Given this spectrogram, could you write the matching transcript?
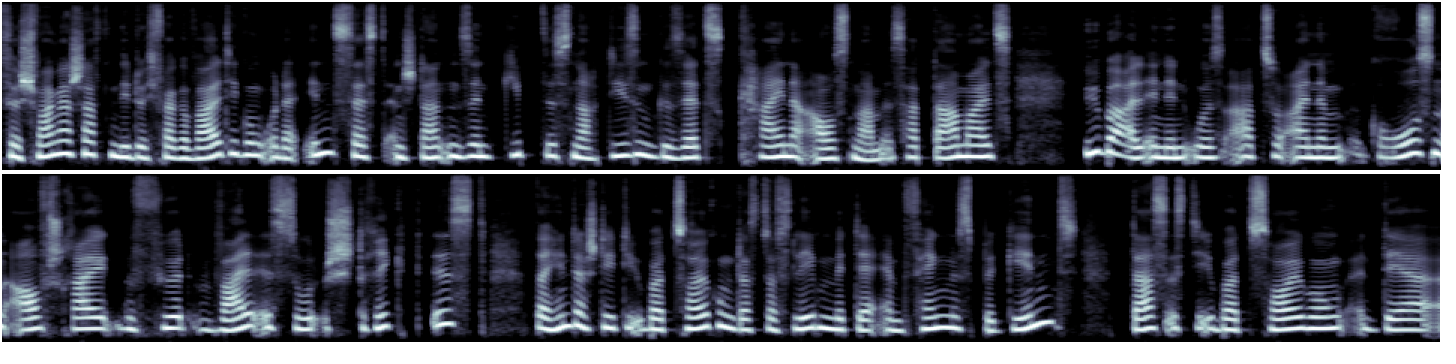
Für Schwangerschaften, die durch Vergewaltigung oder Inzest entstanden sind, gibt es nach diesem Gesetz keine Ausnahme. Es hat damals überall in den USA zu einem großen Aufschrei geführt, weil es so strikt ist. Dahinter steht die Überzeugung, dass das Leben mit der Empfängnis beginnt. Das ist die Überzeugung der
